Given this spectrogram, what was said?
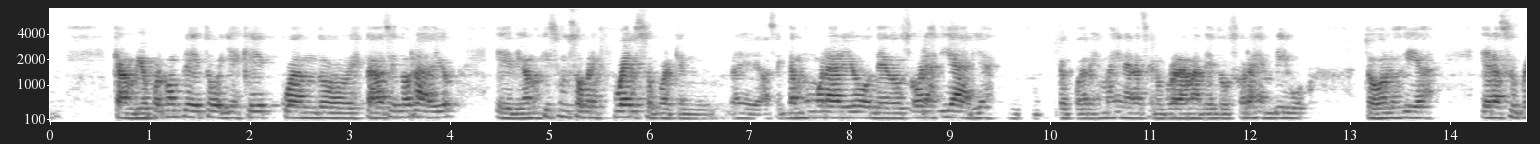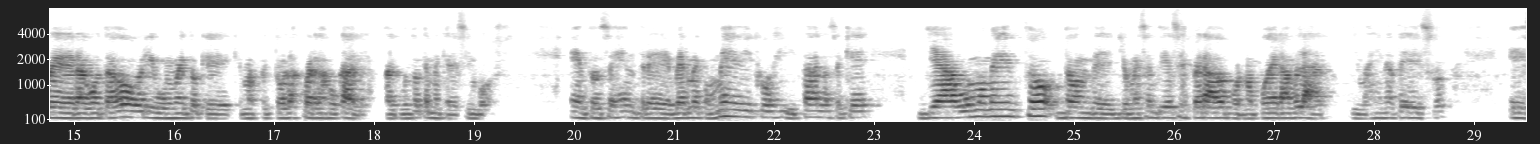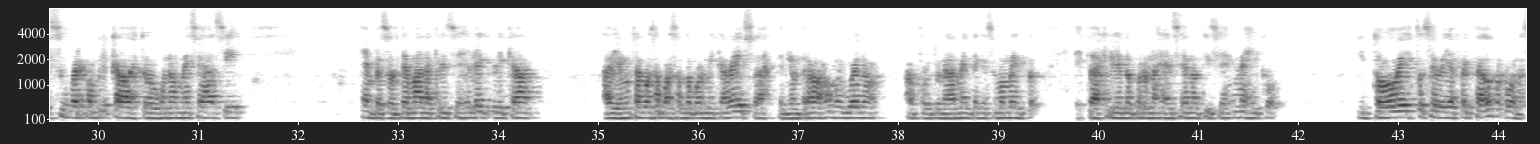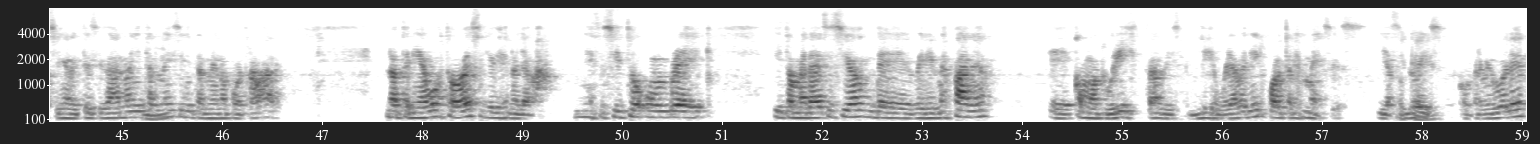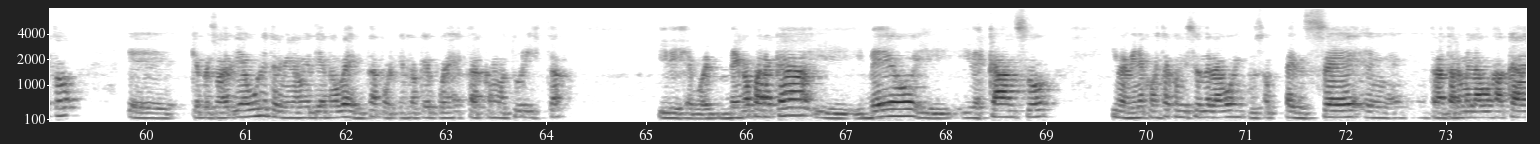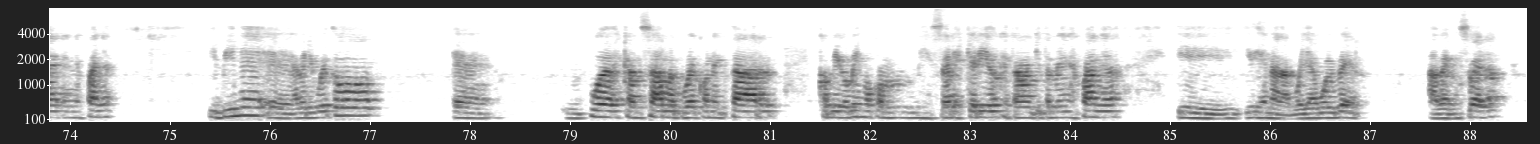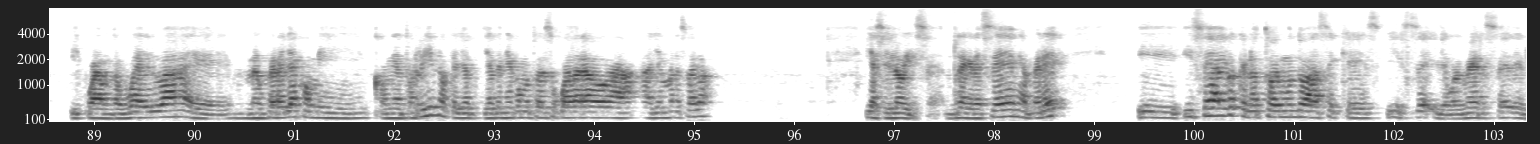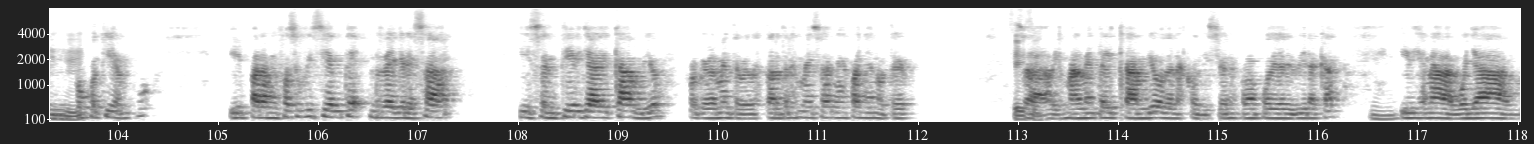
cambió por completo y es que cuando estaba haciendo radio, eh, digamos que hice un sobreesfuerzo porque eh, aceptamos un horario de dos horas diarias, te podrás imaginar hacer un programa de dos horas en vivo todos los días, era súper agotador y hubo un momento que, que me afectó las cuerdas vocales, al punto que me quedé sin voz. Entonces, entre verme con médicos y tal, no sé qué, ya hubo un momento donde yo me sentí desesperado por no poder hablar, imagínate eso, es súper complicado, estuve unos meses así, empezó el tema de la crisis eléctrica, había muchas cosas pasando por mi cabeza, tenía un trabajo muy bueno, afortunadamente en ese momento, estaba escribiendo por una agencia de noticias en México, y todo esto se veía afectado porque, bueno, sin electricidad no hay internet y sin internet no puedo trabajar. No tenía gusto todo eso y yo dije, no, ya va, necesito un break y tomé la decisión de venirme a España eh, como turista. Dije, voy a venir por tres meses. Y así lo hice. Compré mi boleto, eh, que empezó el día 1 y terminó en el día 90, porque es lo que puedes estar como turista. Y dije, voy, vengo para acá y, veo y, descanso. Y me vine con esta condición de la voz. Incluso pensé en, tratarme la voz acá en, España. Y vine, eh, averigüé todo. pude descansar, me pude conectar conmigo mismo, con mis seres queridos que estaban aquí también en España, y, dije, nada, voy a volver a Venezuela, y cuando vuelva, eh, me opero ya con mi, con mi otorrino, que ya, ya tenía como todo eso cuadrado allá en Venezuela, y así lo hice. Regresé, me operé, y hice algo que no todo el mundo hace, que es irse y devolverse en poco tiempo, y para mí fue suficiente regresar y sentir ya el cambio, porque obviamente voy a estar tres meses en España noté o sea, abismalmente el cambio de las condiciones, cómo podía vivir acá. Y dije, nada, voy a,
